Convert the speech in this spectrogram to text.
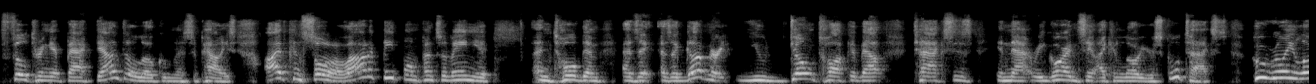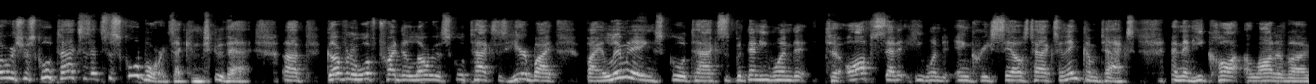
filtering it back down to the local municipalities. I've consulted a lot of people in Pennsylvania and told them as a as a governor, you don't talk about taxes in that regard and say I can lower your school taxes. Who really lowers your school taxes? It's the school boards that can do that. Uh, Governor Wolf tried to lower the school taxes here by by eliminating school taxes, but then he wanted to, to offset it. He wanted to increase sales tax and income tax, and then he caught a lot of uh,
